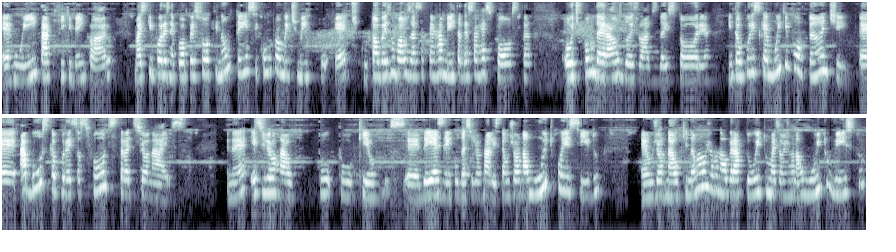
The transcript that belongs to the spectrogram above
é ruim, tá? Que fique bem claro mas que, por exemplo, uma pessoa que não tem esse comprometimento ético, talvez não vá usar essa ferramenta dessa resposta, ou de ponderar os dois lados da história. Então, por isso que é muito importante é, a busca por essas fontes tradicionais. Né? Esse jornal por, por, que eu é, dei exemplo dessa jornalista é um jornal muito conhecido, é um jornal que não é um jornal gratuito, mas é um jornal muito visto.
